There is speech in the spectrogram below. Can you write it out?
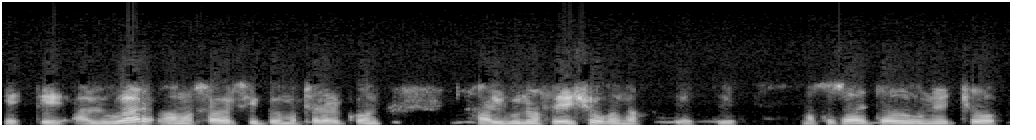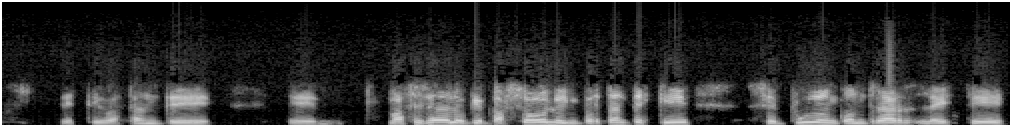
este, al lugar. Vamos a ver si podemos charlar con algunos de ellos. Bueno, este, más allá de todo, un hecho este, bastante... más allá de lo que pasó, lo importante es que se pudo encontrar la, este,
